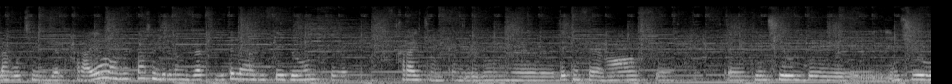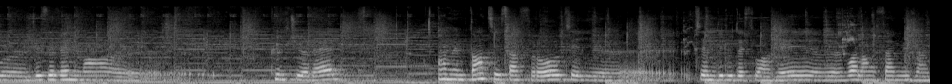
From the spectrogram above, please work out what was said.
لا روتين ديال القرايه و ميم طون تندير لهم des activités اللي غادي تفيدهم في قرايتهم كندير لهم دي كونفيرونس كيمشيو يمشيو دي زيفينمون culturel. En même temps, c'est afro, نديرو دي سواري فوالا اون ان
